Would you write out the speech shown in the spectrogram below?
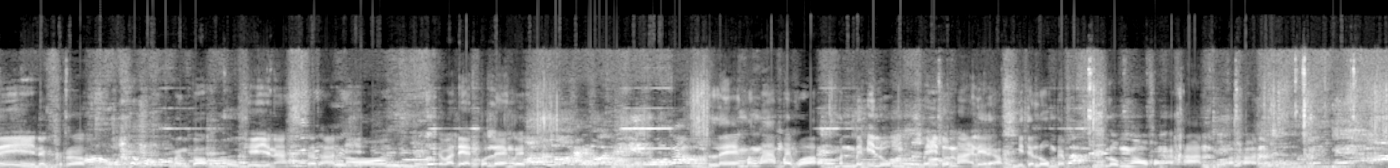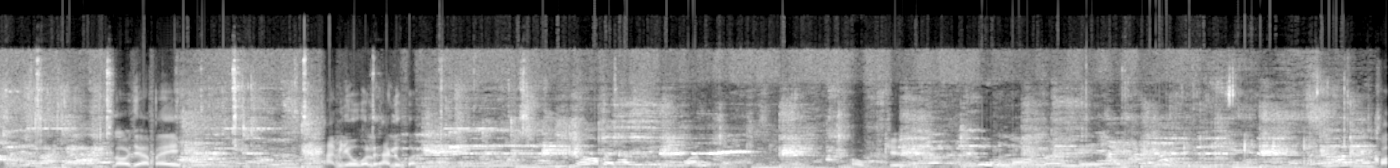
นี่นะครับ มันก็โอเคอยู่นะ สถานที่ แต่ว่าแดดโคตรแรงเลย แรงมากๆ ไม่เพราะว่ามันไม่มีร่มไม่มีต้นไม้เลยนะครับ มีแต่ร่มแบบร่มเงาของอาคารตัวอาคารนะเราจะไปถ่ายวิดีโอก่อนหรือถ่ายรูปก่อนแล้วเอาไปทำวิดีโอวันเหรอคะโอเค คือมันร้อนมากเลย ขอ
